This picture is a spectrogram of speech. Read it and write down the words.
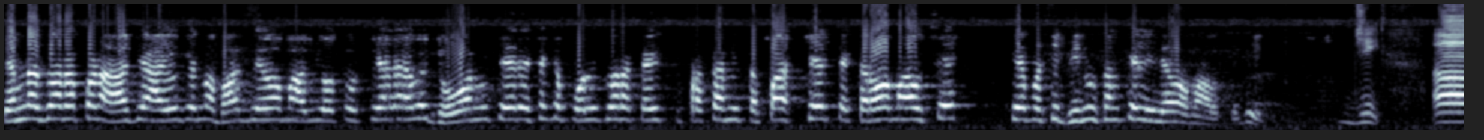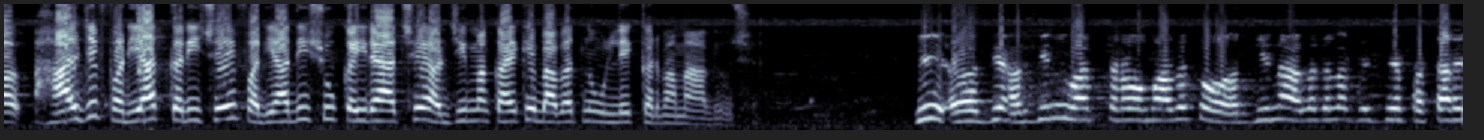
તેમના દ્વારા પણ આજે આયોજનમાં ભાગ લેવામાં આવ્યો હતો, ત્યારે હવે જોવાનું તે રહેશે કે પોલીસ દ્વારા કઈ પ્રકારની તપાસ છે, તે કરવામાં આવશે કે પછી ભીનું સંકેલી લેવામાં આવશે? જી. જી. હાલ જે ફરિયાદ કરી છે, ફરિયાદી શું કહી રહ્યા છે, અરજીમાં કઈ કઈ બાબતનો ઉલ્લેખ કરવામાં આવ્યો છે? જી જે અરજીની વાત કરવામાં આવે તો અરજીના અલગ અલગ જે પ્રકારે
